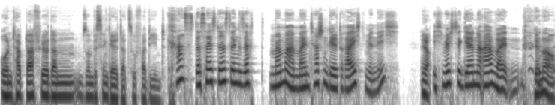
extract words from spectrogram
und habe dafür dann so ein bisschen Geld dazu verdient. Krass. Das heißt, du hast dann gesagt, Mama, mein Taschengeld reicht mir nicht. Ja. Ich möchte gerne arbeiten. Genau.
